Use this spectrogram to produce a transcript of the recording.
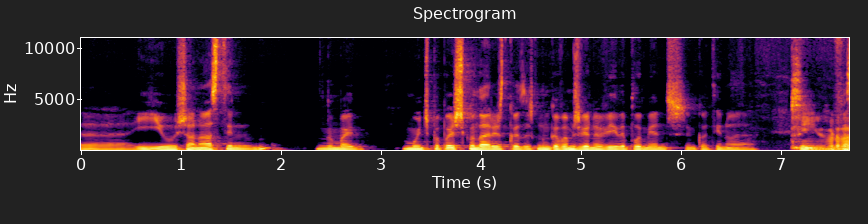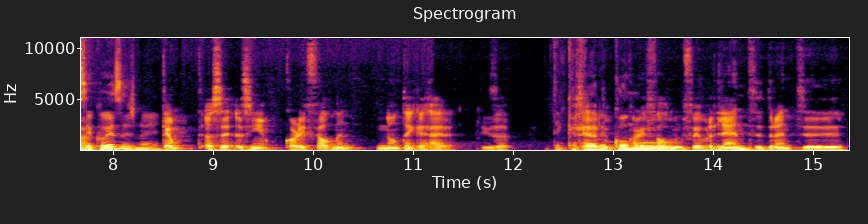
Uh, e o Sean Austin, no meio de muitos papéis secundários de coisas que nunca vamos ver na vida, pelo menos continua Sim, a fazer coisas, não é? Tem, assim, o Corey Feldman não tem carreira. Exato. Tem carreira, carreira como. Corey Feldman foi brilhante durante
